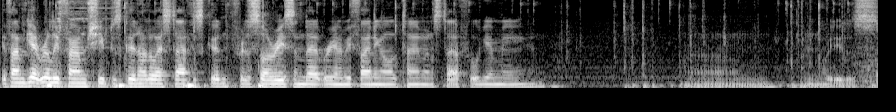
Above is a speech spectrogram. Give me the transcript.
If I'm get really farmed, sheep is good, otherwise staff is good. For the sole reason that we're gonna be fighting all the time and staff will give me... Um, we do this.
